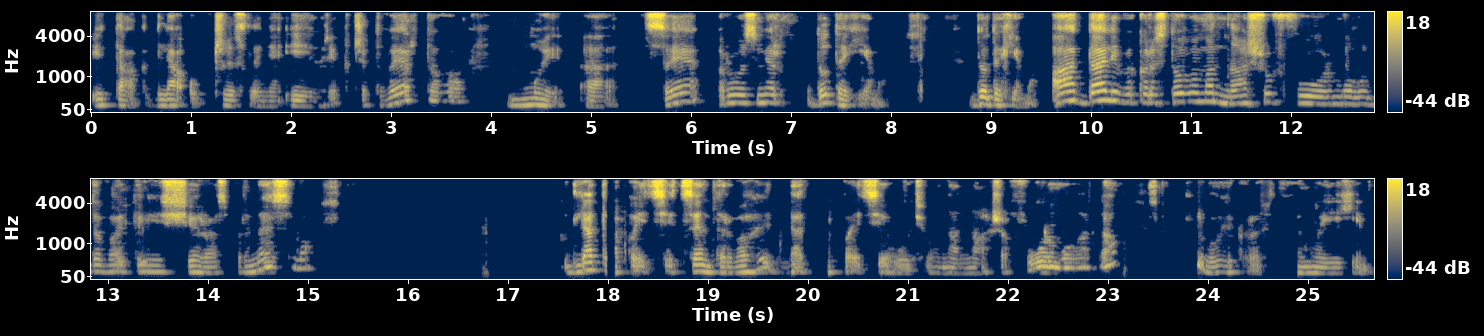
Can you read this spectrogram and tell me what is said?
і так, для обчислення y четвертого ми це розмір додаємо. Додаємо. А далі використовуємо нашу формулу. Давайте її ще раз принесемо. Для трапеції, центр ваги для трапеції. Ось вона наша формула, да? і використаємо її.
